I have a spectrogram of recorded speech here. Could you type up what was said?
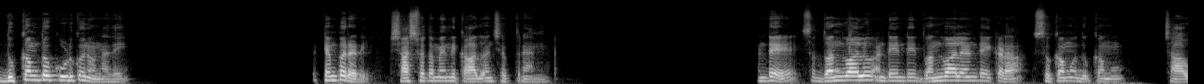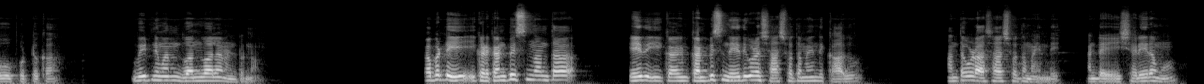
దుఃఖంతో కూడుకొని ఉన్నది. టెంపరీ శాశ్వతమైనది కాదు అని చెప్తున్నాయి అన్నమాట. అంటే సో ద్వంద్వాలు అంటే ఏంటి? ద్వంద్వాలు అంటే ఇక్కడ సుఖము దుఃఖము చావు పుట్టుక వీటిని మనం ద్వంద్వాలు అని అంటున్నాం. కాబట్టి ఇక్కడ కనిపిస్తుందంతా ఏది కనిపిస్తుంది ఏది కూడా శాశ్వతమైనది కాదు. అంతా కూడా అశాశ్వతమైంది. అంటే ఈ శరీరము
